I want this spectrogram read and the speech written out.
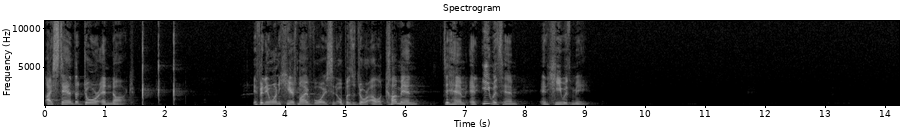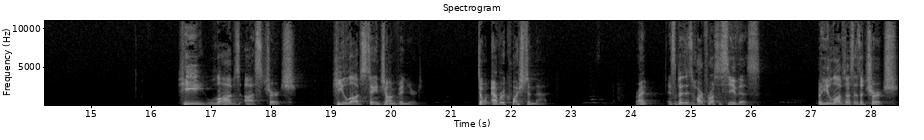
I stand the door and knock. If anyone hears my voice and opens the door, I will come in to him and eat with him, and he with me. He loves us, church. He loves St. John Vineyard. Don't ever question that. Right? And sometimes it's hard for us to see this. But He loves us as a church.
